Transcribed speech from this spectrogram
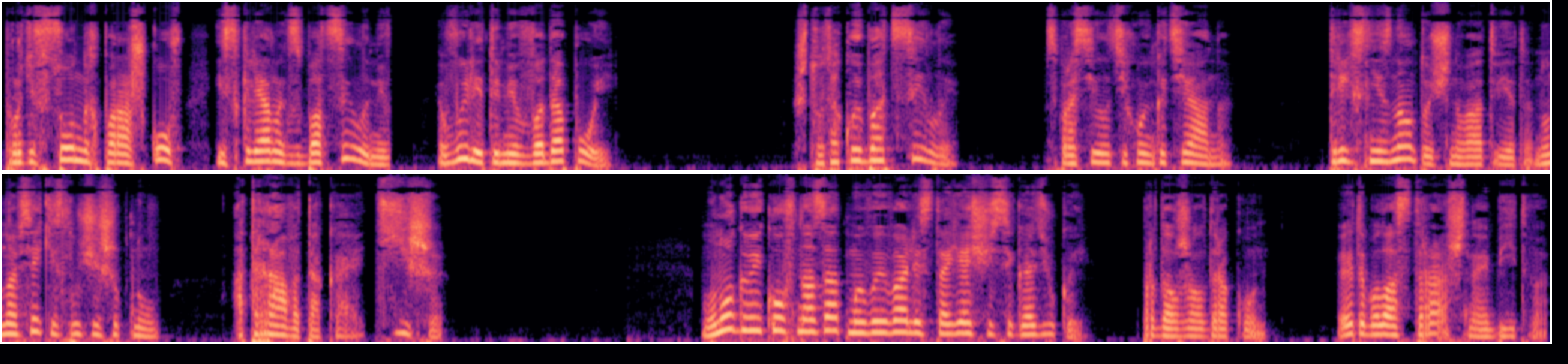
против сонных порошков и склянок с бациллами, вылитыми в водопой? — Что такое бациллы? — спросила тихонько Тиана. Трикс не знал точного ответа, но на всякий случай шепнул. — Отрава такая, тише! — Много веков назад мы воевали с таящейся гадюкой, — продолжал дракон. Это была страшная битва.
